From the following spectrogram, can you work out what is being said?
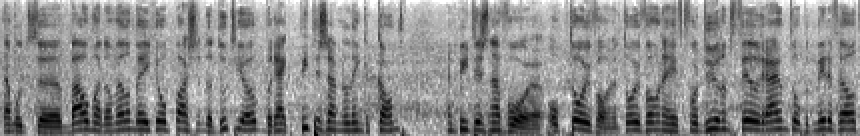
Daar moet uh, Bouma dan wel een beetje oppassen. Dat doet hij ook. Bereikt Pieters aan de linkerkant. En Pieters naar voren op Toivonen. Toivonen heeft voortdurend veel ruimte op het middenveld.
